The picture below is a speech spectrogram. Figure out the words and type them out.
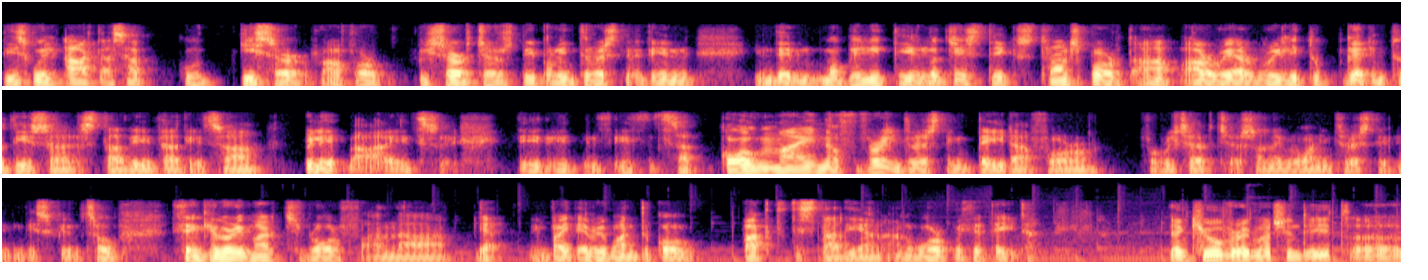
this will act as a good teaser uh, for researchers, people interested in in the mobility, logistics, transport uh, area, really to get into this uh, study that is uh, really uh, it's it, it, it's a gold mine of very interesting data for for researchers and everyone interested in this field. So thank you very much, Rolf, and uh, yeah, invite everyone to go back to the study and, and work with the data. Thank you very much indeed. Uh,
